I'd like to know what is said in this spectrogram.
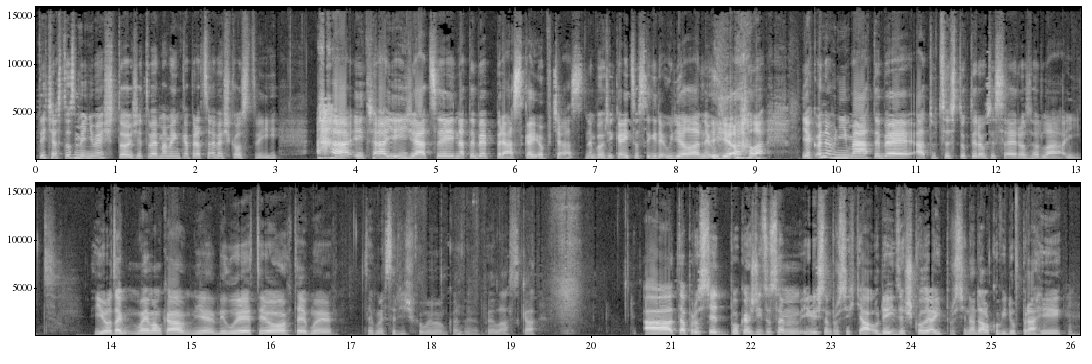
Ty často zmiňuješ to, že tvoje maminka pracuje ve školství a i třeba její žáci na tebe práskají občas, nebo říkají, co si kde udělala, neudělala. Jak ona vnímá tebe a tu cestu, kterou jsi se rozhodla jít? Jo, tak moje mamka mě miluje, jo, to je moje, to je moje srdíčko, moje mamka, to je, to je láska. A ta prostě pokaždý, co jsem, i když jsem prostě chtěla odejít ze školy a jít prostě na dálkový do Prahy, mm.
